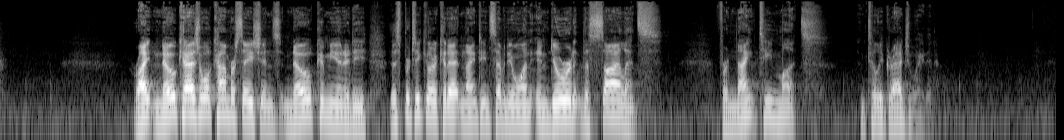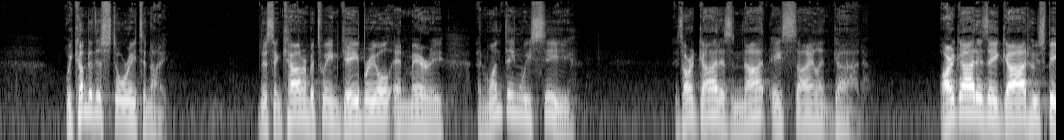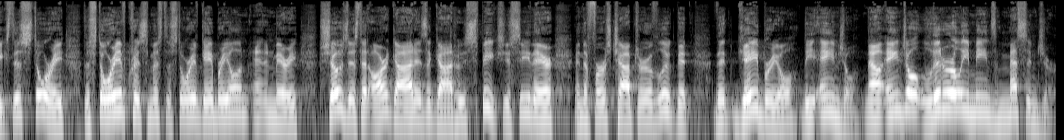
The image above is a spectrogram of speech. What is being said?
right? No casual conversations, no community. This particular cadet in 1971 endured the silence for 19 months until he graduated. We come to this story tonight, this encounter between Gabriel and Mary, and one thing we see is our God is not a silent God. Our God is a God who speaks. This story, the story of Christmas, the story of Gabriel and, and, Mary, shows us that our God is a God who speaks. You see there in the first chapter of Luke that, that Gabriel, the angel, now, angel literally means messenger,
